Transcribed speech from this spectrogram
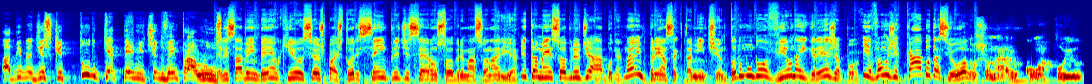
A Bíblia diz que tudo que é permitido vem para a luz. Eles sabem bem o que os seus pastores sempre disseram sobre maçonaria. E também sobre o diabo, né? Não é a imprensa que tá mentindo. Todo mundo ouviu na igreja, pô. E vamos de cabo da Ciolo. Bolsonaro com apoio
